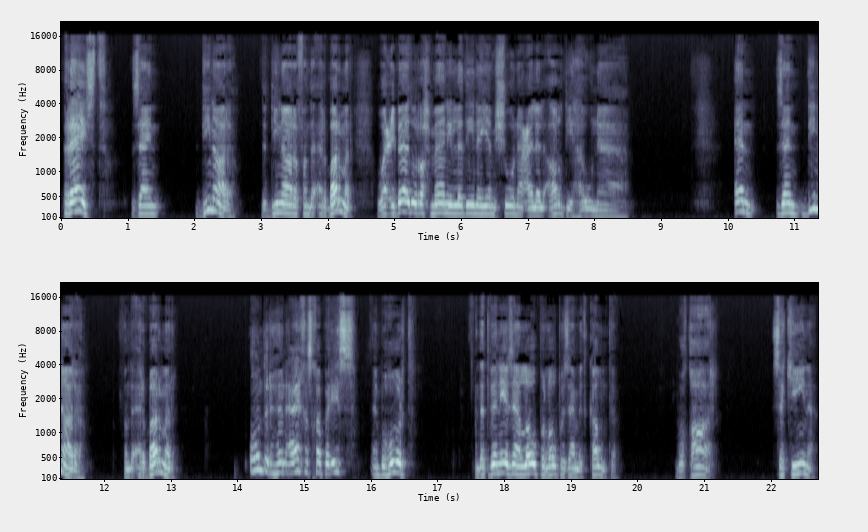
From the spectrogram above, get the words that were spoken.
prijst zijn dienaren, de dienaren van de erbarmer. وعباد الرحمن الذين يمشون على الأرض هونا. En zijn dienaren van de erbarmer onder hun eigenschappen is en behoort dat wanneer zij lopen, lopen zij met kalmte. Waqar, sakina.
